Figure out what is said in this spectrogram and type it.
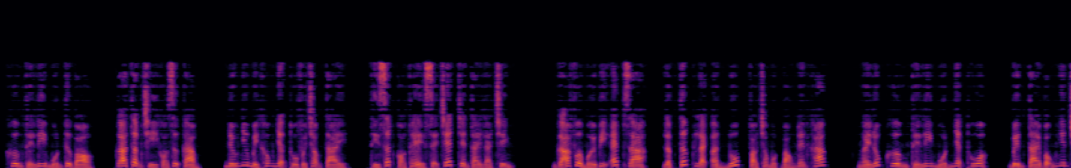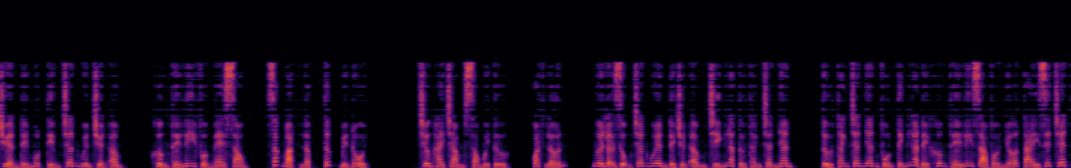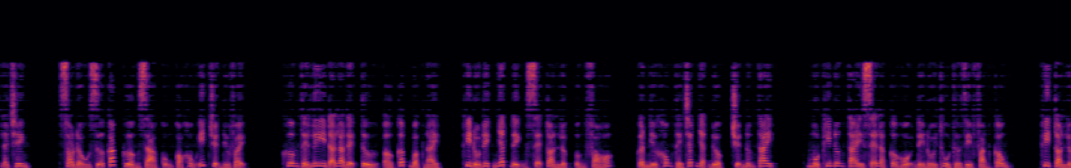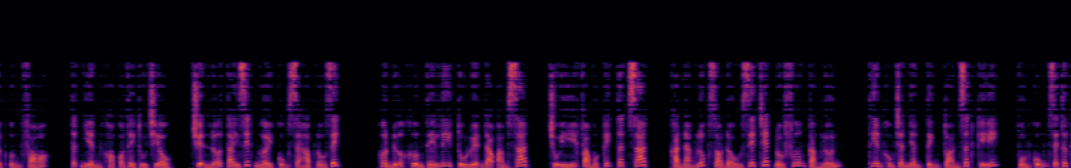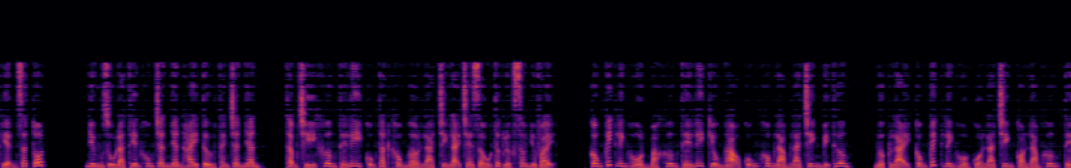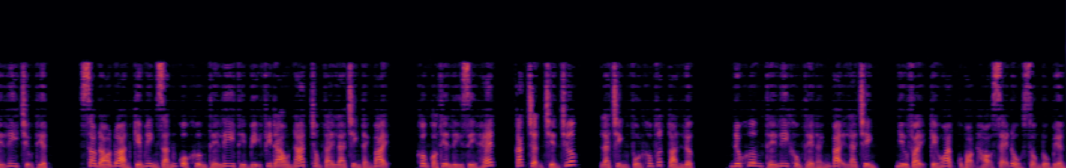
Khương Thế Ly muốn từ bỏ, gã thậm chí có dự cảm, nếu như mình không nhận thua với trọng tài, thì rất có thể sẽ chết trên tay La Trinh. Gã vừa mới bị ép ra, lập tức lại ẩn núp vào trong một bóng đen khác. Ngay lúc Khương Thế Ly muốn nhận thua, bên tai bỗng nhiên truyền đến một tiếng chân nguyên truyền âm. Khương Thế Ly vừa nghe xong, sắc mặt lập tức biến đổi. Chương 264, quát lớn, người lợi dụng chân nguyên để truyền âm chính là Tử Thanh chân nhân. Tử Thanh chân nhân vốn tính là để Khương Thế Ly giả vờ nhỡ tay giết chết La Trinh. So đấu giữa các cường giả cũng có không ít chuyện như vậy. Khương Thế Ly đã là đệ tử ở cấp bậc này, khi đối địch nhất định sẽ toàn lực ứng phó, gần như không thể chấp nhận được chuyện nương tay. Một khi nương tay sẽ là cơ hội để đối thủ thừa dịp phản công. Khi toàn lực ứng phó, tất nhiên khó có thể thu chiêu, chuyện lỡ tay giết người cũng sẽ hợp logic. Hơn nữa Khương Thế Ly tu luyện đạo ám sát, chú ý vào một kích tất sát, khả năng lúc do đấu giết chết đối phương càng lớn. Thiên không chân nhân tính toán rất kỹ, vốn cũng sẽ thực hiện rất tốt. Nhưng dù là thiên không chân nhân hay tử thanh chân nhân, thậm chí Khương Thế Ly cũng thật không ngờ La Trinh lại che giấu thực lực sâu như vậy. Công kích linh hồn mà Khương Thế Ly kiêu ngạo cũng không làm La Trinh bị thương, ngược lại công kích linh hồn của La Trinh còn làm Khương Thế Ly chịu thiệt. Sau đó đoàn kiếm hình rắn của Khương Thế Ly thì bị phi đao nát trong tay La Trinh đánh bại, không có thiên lý gì hết, các trận chiến trước, La Trinh vốn không vất toàn lực. Nếu Khương Thế Ly không thể đánh bại La Trinh, như vậy kế hoạch của bọn họ sẽ đổ sông đổ biển.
